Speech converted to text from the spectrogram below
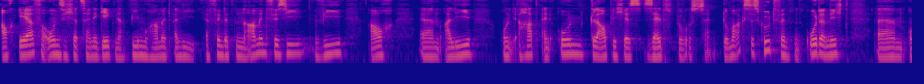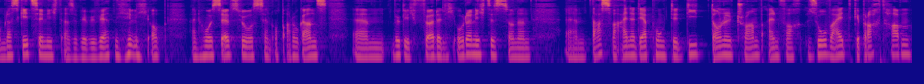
auch er verunsichert seine Gegner wie Muhammad Ali. Er findet einen Namen für sie wie auch ähm, Ali und er hat ein unglaubliches Selbstbewusstsein. Du magst es gut finden oder nicht, ähm, um das geht's hier nicht. Also wir bewerten hier nicht, ob ein hohes Selbstbewusstsein, ob Arroganz ähm, wirklich förderlich oder nicht ist, sondern ähm, das war einer der Punkte, die Donald Trump einfach so weit gebracht haben.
